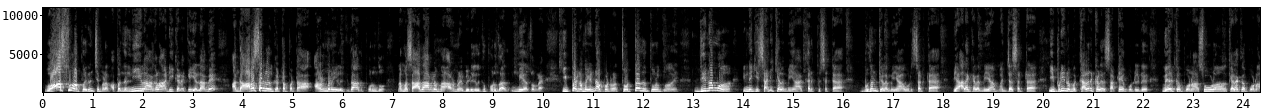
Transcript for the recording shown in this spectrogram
வாசம் அப்ப இருந்துச்சு மேடம். அப்ப இந்த நீளம் அகலம் அடிக்கணக்கு எல்லாமே அந்த அரசர்கள் கட்டப்பட்ட அரண்மனைகளுக்கு தான் அது பொருந்தும். நம்ம சாதாரண ம- அரண்மனை வீடுகளுக்கு பொருந்தாது. உண்மையா சொல்றேன். இப்ப நம்ம என்ன பண்றோம்? தொட்டது துருக்கும் தினமும் இன்னைக்கு சனிக்கிழமையா கருப்பு சட்டை புதன்கிழமையா ஒரு சட்டை வியாழக்கிழமையா மஞ்சள் சட்டை. இப்படி நம்ம கலர் கலர் சட்டையை போட்டுக்கிட்டு மேற்க போனா சூளம் கிழக்க போனா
